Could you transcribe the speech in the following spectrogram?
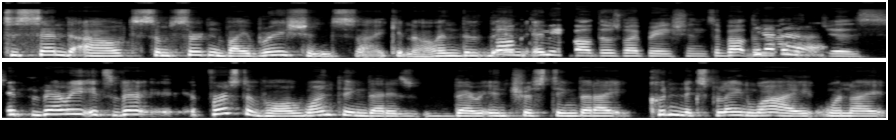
to send out some certain vibrations like you know and the, talk and, to me about those vibrations about the yeah, messages. It's very it's very first of all one thing that is very interesting that i couldn't explain why when i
